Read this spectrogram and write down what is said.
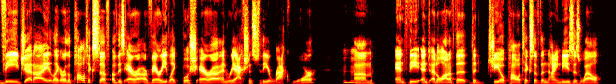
The Jedi, like, or the politics stuff of this era are very like Bush era and reactions to the Iraq War, Mhm. um, and the and and a lot of the the geopolitics of the '90s as well.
